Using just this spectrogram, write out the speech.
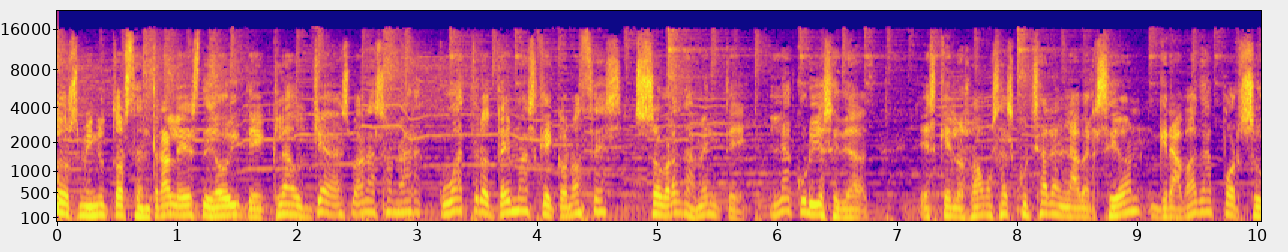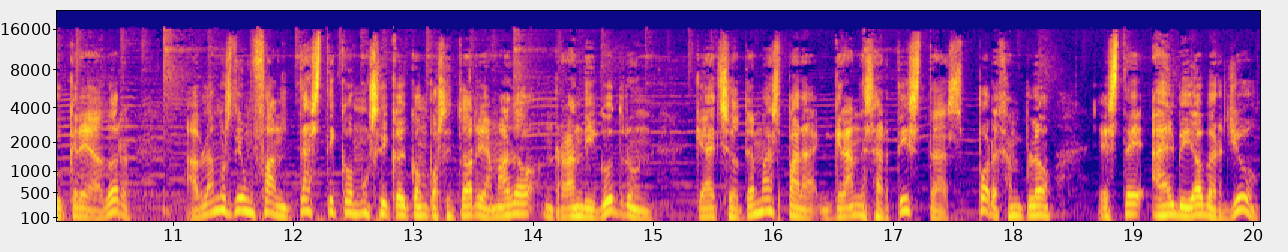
Estos minutos centrales de hoy de Cloud Jazz van a sonar cuatro temas que conoces sobradamente. La curiosidad es que los vamos a escuchar en la versión grabada por su creador. Hablamos de un fantástico músico y compositor llamado Randy Gudrun, que ha hecho temas para grandes artistas, por ejemplo, este I'll Be Over You.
